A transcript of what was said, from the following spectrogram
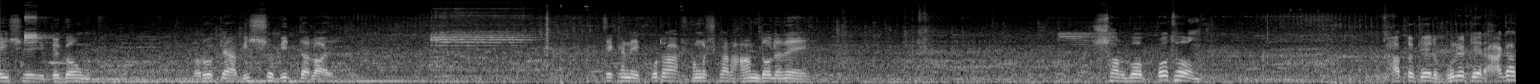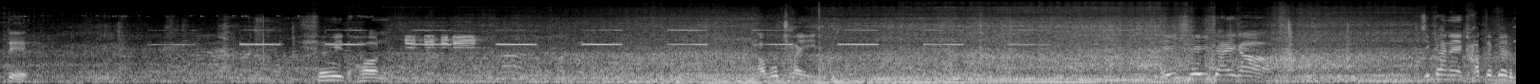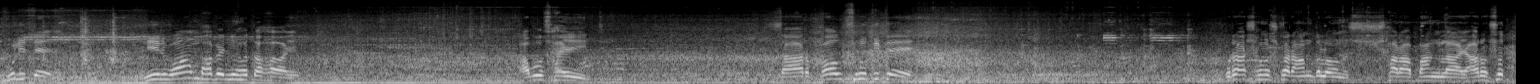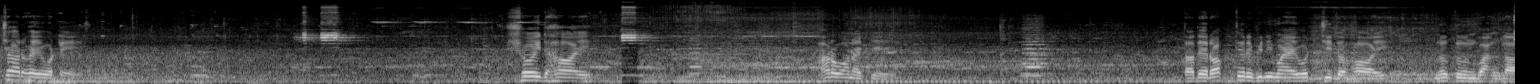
এই সেই বেগম রোকেয়া বিশ্ববিদ্যালয়, যেখানে কোটা সংস্কার আন্দোলনে সর্বপ্রথম ঘাতকের বুলেটের আঘাতে শহীদ হন আবু ছাইদ। এই সেই জায়গা যেখানে ঘাতকের গুলিতে নির্মমভাবে নিহত হয় আবু সাইদ। তার ফলশ্রুতিতে পুরা সংস্কার আন্দোলন সারা বাংলায় আরও সোচ্চার হয়ে ওঠে। শহীদ হয় আরও অনেকে। তাদের রক্তের বিনিময়ে অর্জিত হয় নতুন বাংলা।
